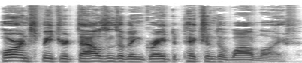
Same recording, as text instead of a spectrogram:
Horns feature thousands of engraved depictions of wildlife.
